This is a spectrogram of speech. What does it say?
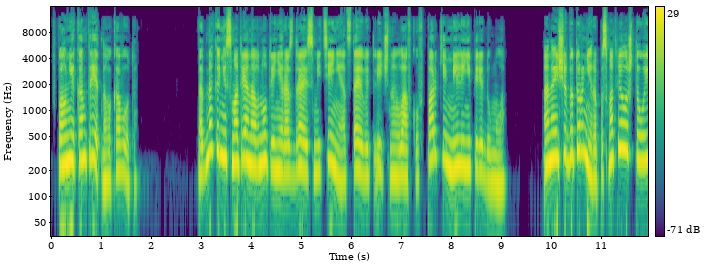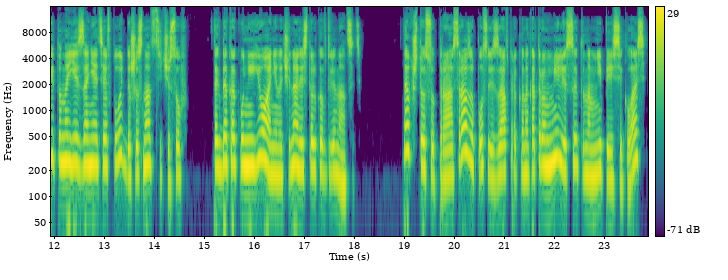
вполне конкретного кого-то. Однако, несмотря на внутренний раздрай и смятение, отстаивать личную лавку в парке Милли не передумала. Она еще до турнира посмотрела, что у Итана есть занятия вплоть до 16 часов, тогда как у нее они начинались только в 12. Так что с утра, сразу после завтрака, на котором Милли с Итаном не пересеклась,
